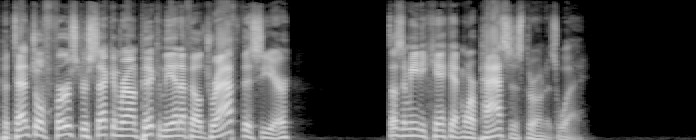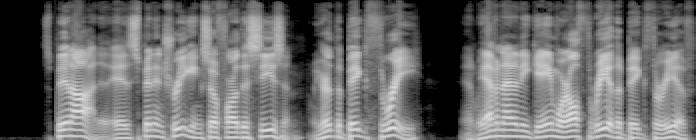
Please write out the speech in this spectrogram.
potential first or second round pick in the NFL draft this year. Doesn't mean he can't get more passes thrown his way. It's been odd. It's been intriguing so far this season. We heard the big three, and we haven't had any game where all three of the big three have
